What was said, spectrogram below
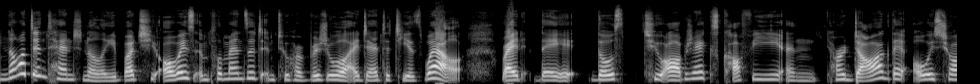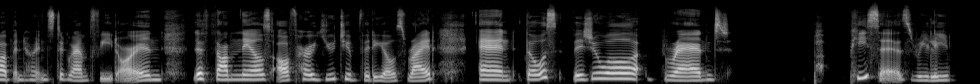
not intentionally, but she always implements it into her visual identity as well, right? They those two objects, coffee and her dog, they always show up in her Instagram feed or in the thumbnails of her YouTube videos, right? And those visual brand p- pieces really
